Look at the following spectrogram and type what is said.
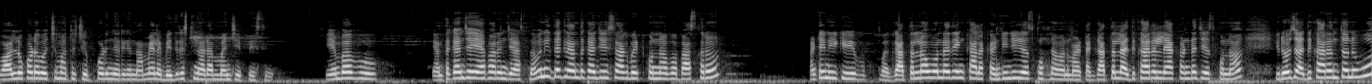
వాళ్ళు కూడా వచ్చి మాతో చెప్పుకోవడం జరిగింది. అమ్మాయి ఇలా బెదిరిస్తున్నాడమ్మా అని చెప్పేసి. ఏం బాబు? ఎంత గంజా వ్యాపారం చేస్తున్నావు? నీ దగ్గర ఎంత గంజాయి సాగబెట్టుకున్నావు భాస్కరం? అంటే నీకు గతంలో ఉన్నది ఇంకా అలా కంటిన్యూ చేసుకుంటున్నావు అనమాట గతంలో అధికారం లేకుండా చేసుకున్నావు. ఈరోజు అధికారంతో నువ్వు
